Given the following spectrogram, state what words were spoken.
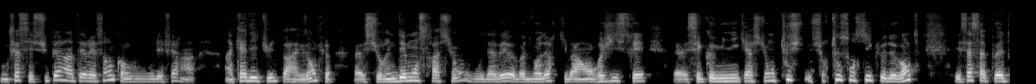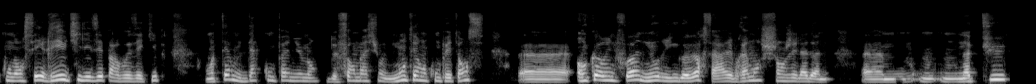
Donc ça, c'est super intéressant quand vous voulez faire un, cas d'étude, par exemple, euh, sur une démonstration. Vous avez votre vendeur qui va enregistrer ses communications sur tout son cycle de vente. Et ça, ça peut être condensé, réutilisé par vos équipes en termes d'accompagnement, de formation et de montée en compétences, encore une fois, nous, Ringover, ça a vraiment changé la donne. On, a pu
